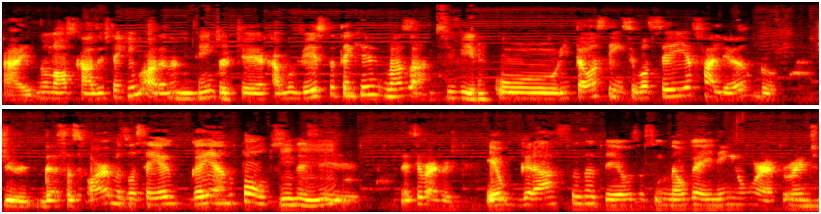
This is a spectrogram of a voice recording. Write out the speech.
Aí, no nosso caso, a gente tem que ir embora, né? Entendi. Porque acaba o visto, tem que vazar. Se vira. O... Então, assim, se você ia falhando de- dessas formas, você ia ganhando pontos Uhum. nesse, nesse record. Eu, graças a Deus, assim, não ganhei nenhum reprimand.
